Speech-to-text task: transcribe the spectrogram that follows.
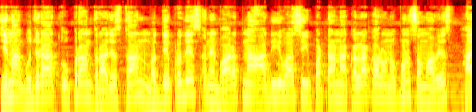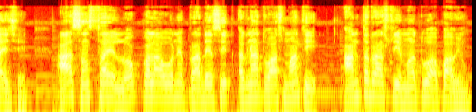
જેમાં ગુજરાત ઉપરાંત રાજસ્થાન, મધ્યપ્રદેશ અને ભારતના આદિવાસી પટ્ટાના કલાકારોનો પણ સમાવેશ થાય છે. આ સંસ્થાએ લોકકલાઓને પ્રાદેશિક અજ્ઞાતવાસમાંથી આંતરરાષ્ટ્રીય મહત્વ અપાવ્યું.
